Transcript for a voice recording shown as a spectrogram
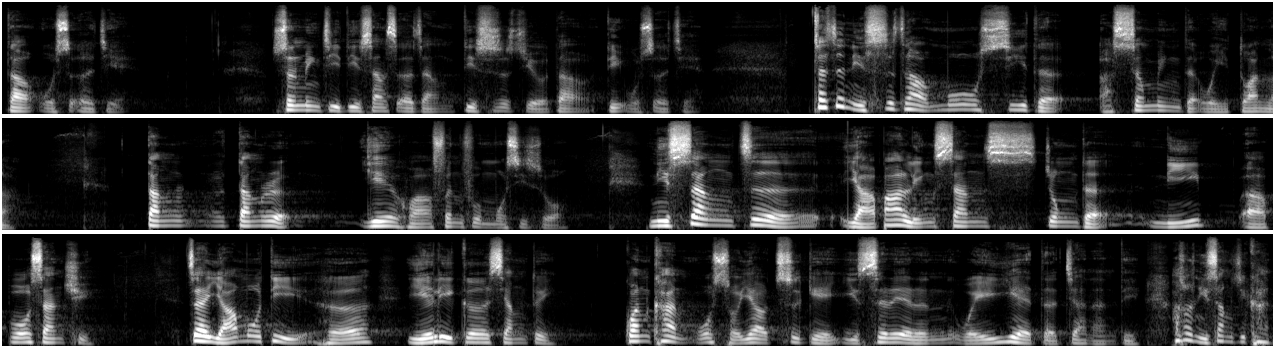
到五十二节。生命记第三十二章第四十九到第五十二节，在这里是到摩西的啊生命的尾端了。当当日，耶和华吩咐摩西说：“你上这亚巴林山中的尼啊波山去，在亚摩地和耶利哥相对。”观看我所要赐给以色列人为业的迦南地。他说：“你上去看，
